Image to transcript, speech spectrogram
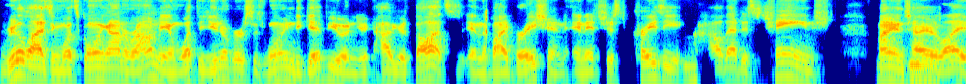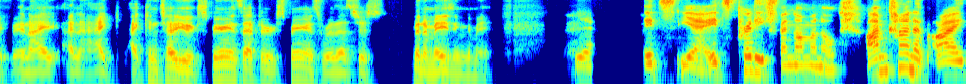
realizing what's going on around me and what the universe is willing to give you and your, how your thoughts and the vibration. And it's just crazy mm. how that has changed my entire mm-hmm. life. And I, and I, I can tell you experience after experience where that's just been amazing to me. Yeah it's yeah it's pretty phenomenal. I'm kind of i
